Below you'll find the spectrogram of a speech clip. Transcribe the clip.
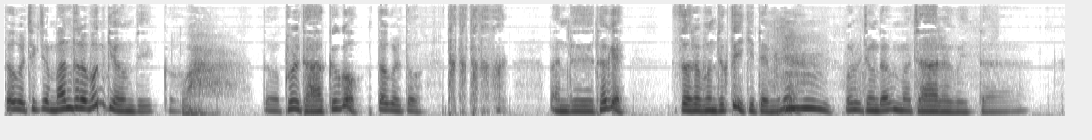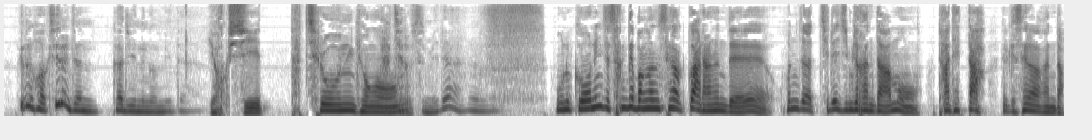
떡을 직접 만들어본 경험도 있고 와, 또 불 다 끄고 떡을 또 탁탁탁탁 반듯하게 썰어본 적도 있기 때문에 음. 오늘 정답은 뭐잘 알고 있다. 그런 확신을 전 가지고 있는 겁니다. 역시 다채로운 경험. 다채롭습니다. 음. 오늘 거는 이제 상대방은 생각도 안 하는데 혼자 지레짐작한다, 뭐 다 됐다 이렇게 생각한다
